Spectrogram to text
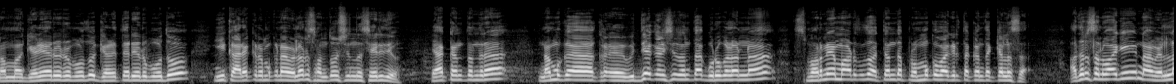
ನಮ್ಮ ಗೆಳೆಯರು ಇರ್ಬೋದು, ಗೆಳತಿಯರು ಇರ್ಬೋದು ಈ ಕಾರ್ಯಕ್ರಮಕ್ಕೆ ನಾವೆಲ್ಲರೂ ಸಂತೋಷದಿಂದ ಸೇರಿದೆವು. ಯಾಕಂತಂದ್ರೆ ನಮ್ಗೆ ವಿದ್ಯೆ ಕಲಿಸಿದಂಥ ಗುರುಗಳನ್ನು ಸ್ಮರಣೆ ಮಾಡೋದು ಅತ್ಯಂತ ಪ್ರಮುಖವಾಗಿರ್ತಕ್ಕಂಥ ಕೆಲಸ. ಅದರ ಸಲುವಾಗಿ ನಾವೆಲ್ಲ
